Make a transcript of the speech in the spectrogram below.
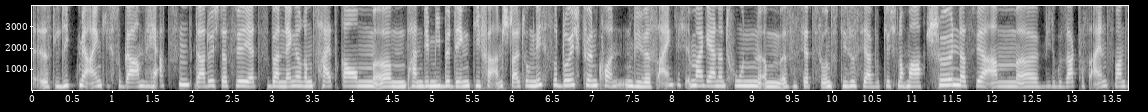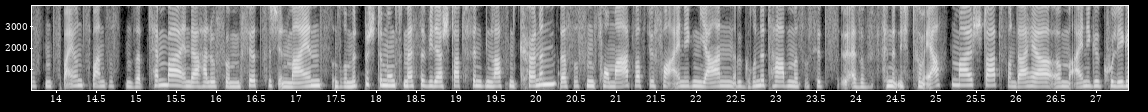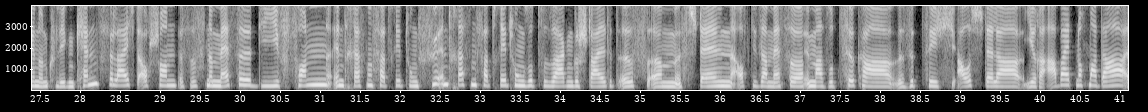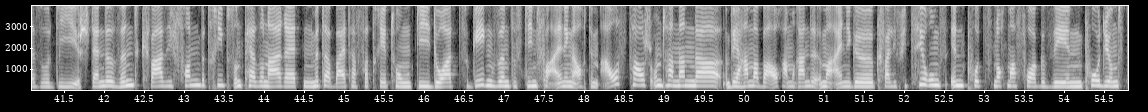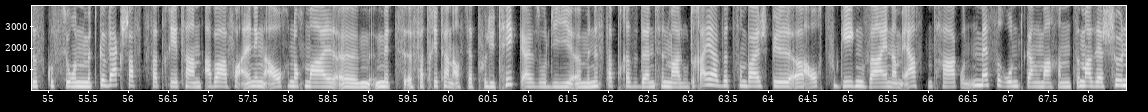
Es liegt mir eigentlich sogar am Herzen. Dadurch, dass wir jetzt über einen längeren Zeitraum ähm, pandemiebedingt die Veranstaltung nicht so durchführen konnten, wie wir es eigentlich immer gerne tun, ähm, ist es jetzt für uns dieses Jahr wirklich nochmal schön, dass wir am, äh, wie du gesagt hast, 21. 22. September in der Halle 45 in Mainz unsere Mitbestimmungsmesse wieder stattfinden lassen können. Das ist ein Format, was wir vor einigen Jahren gegründet haben. Es ist jetzt, also findet nicht zum ersten Mal statt. Von daher ähm, einige Kolleginnen und Kollegen kennen es vielleicht auch schon. Es ist eine Messe, die von Interessenvertretung für Interessenvertretung sozusagen gestaltet ist. Ähm, es stellen auf dieser Messe immer so circa 70 Aussteller ihre Arbeit nochmal dar. Also die Stände sind quasi von Betriebs- und Personalräten, Mitarbeitervertretungen, die dort zugegen sind. Es dient vor allen Dingen auch dem Austausch untereinander. Wir haben aber auch am Rande immer einige Qualifizierungsinputs nochmal vorgesehen, Podiumsdiskussionen mit Gewerkschaftsvertretern, aber vor allen Dingen auch nochmal nochmal ähm, mit Vertretern aus der Politik. Also die äh, Ministerpräsidentin Malu Dreyer wird zum Beispiel äh, auch zugegen sein am ersten Tag und einen Messerundgang machen. Es ist immer sehr schön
